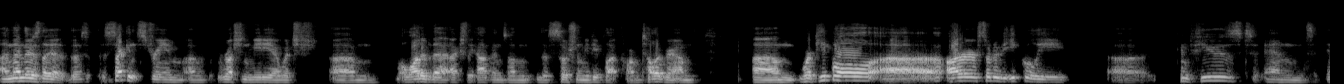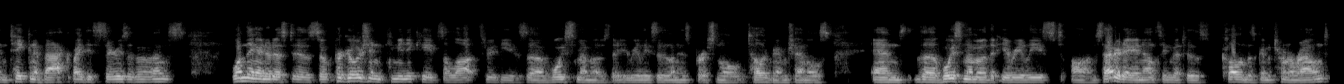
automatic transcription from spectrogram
And then there's the, the second stream of Russian media, which um, a lot of that actually happens on the social media platform Telegram, um, where people uh, are sort of equally uh, confused and, and taken aback by this series of events. One thing I noticed is so Prigozhin communicates a lot through these uh, voice memos that he releases on his personal Telegram channels. And the voice memo that he released on Saturday announcing that his column is going to turn around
